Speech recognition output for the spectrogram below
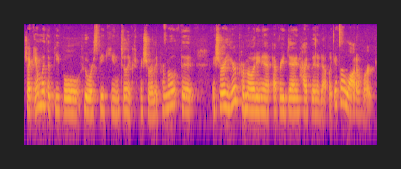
check in with the people who are speaking to like make sure they promote it make sure you're promoting it every day and hyping it up. Like it's a lot of work.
